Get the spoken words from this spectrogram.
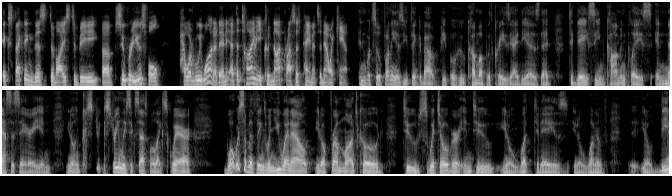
expecting this device to be uh, super useful, however we wanted. And at the time, it could not process payments, and now it can. And what's so funny is you think about people who come up with crazy ideas that today seem commonplace and necessary, and you know, extremely successful, like Square what were some of the things when you went out, you know, from LaunchCode to switch over into, you know, what today is, you know, one of you know the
